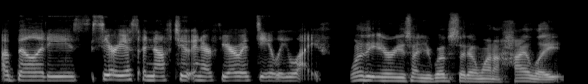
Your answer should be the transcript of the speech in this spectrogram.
abilities serious enough to interfere with daily life. One of the areas on your website I want to highlight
